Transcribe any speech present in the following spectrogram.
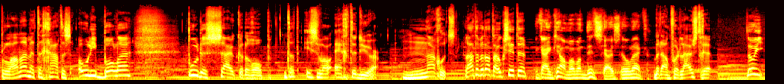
plannen met de gratis oliebollen. Poedersuiker erop. Dat is wel echt te duur. Nou goed, laten we dat ook zitten. Kijk, jammer, want dit is juist heel lekker. Bedankt voor het luisteren. Doei!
